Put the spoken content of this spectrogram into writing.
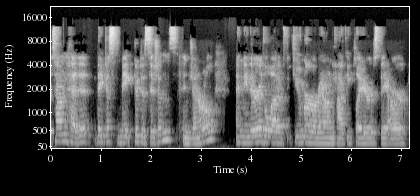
sound headed. They just make good decisions in general. I mean, there is a lot of humor around hockey players. They are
